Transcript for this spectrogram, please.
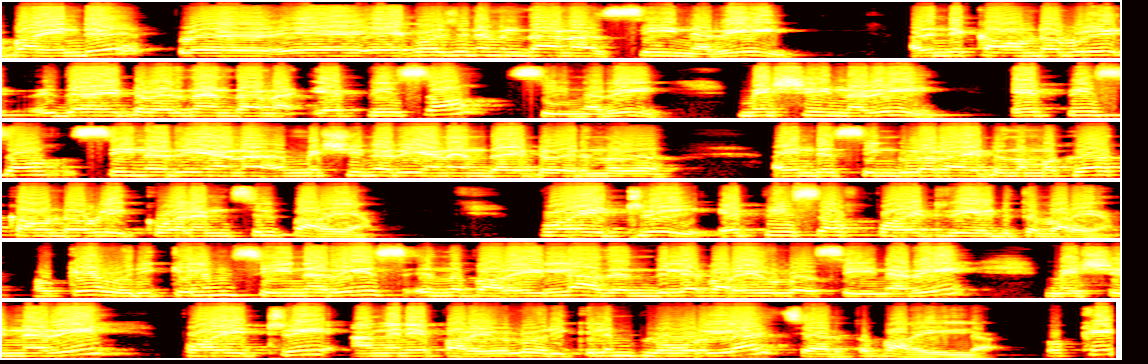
അപ്പൊ അതിന്റെ ഏകോചനം എന്താണ്? സീനറി അതിന്റെ കൗണ്ടബിൾ ഇതായിട്ട് വരുന്ന എന്താണ്? A piece of scenery machinery a piece of സീനറിയാണ് മെഷീനറിയാണ് എന്തായിട്ട് വരുന്നത്? അതിന്റെ സിംഗുലർ ആയിട്ട് നമുക്ക് കൗണ്ടബിൾ ഇക്വലൻസിൽ പറയാം. Poetry a piece of poetry എടുത്ത് പറയാം. ഓക്കെ ഒരിക്കലും സീനറീസ് എന്ന് പറയില്ല. അതെന്തിലേ പറയുള്ളൂ? സീനറി മെഷീനറി പോയട്രി അങ്ങനെ പറയുള്ളൂ. ഒരിക്കലും പ്ലൂറൽ ചേർത്ത് പറയില്ല. ഓക്കെ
